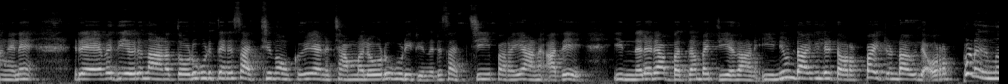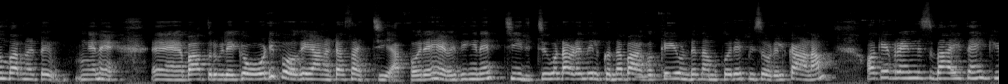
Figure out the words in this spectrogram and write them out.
അങ്ങനെ രേവതി ഒരു നാണത്തോടു കൂടി തന്നെ സച്ചി നോക്കുകയാണ്. ചമ്മലോട് കൂടിയിട്ട്. എന്നിട്ട് സച്ചി പറയാണ് അതെ ഇന്നലെ ഒരു അബദ്ധം പറ്റിയതാണ്. ഇനി ഉണ്ടാകില്ല കേട്ടോ ഉറപ്പായിട്ടുണ്ടാവില്ല. ഉറപ്പാണ് എന്നും പറഞ്ഞിട്ട് ഇങ്ങനെ ബാത്റൂമിലേക്ക് ഓടിപ്പോവുകയാണ് കേട്ടോ സച്ചി. അപ്പോൾ രേവതി ഇങ്ങനെ ചിരിച്ചുകൊണ്ട് അവിടെ നിൽക്കുന്ന ഭാഗമൊക്കെ ഉണ്ട് നമുക്കൊരു എപ്പിസോഡിൽ കാണാം. ഓക്കെ ഫ്രണ്ട്സ് ബൈ താങ്ക്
